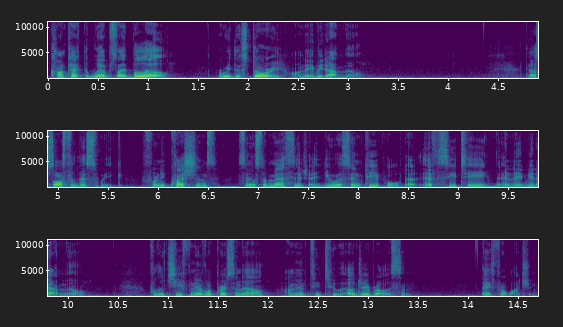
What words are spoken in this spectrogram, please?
contact the website below or read the story on Navy.mil. That's all for this week. For any questions, send us a message at usnpeople.fct and Navy.mil. For the Chief Naval Personnel, I'm MC2 LJ Burleson. Thanks for watching.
